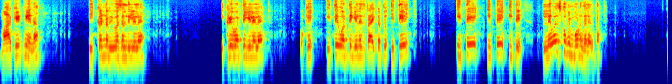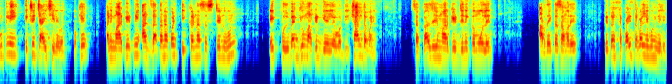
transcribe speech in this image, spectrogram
मार्केटने आहे ना इकडनं रिव्हर्सल दिलेलं आहे. इकडे वरती गेलेलं आहे. ओके इथे वरती गेल्याचं ट्राय करतो. इथे इथे इथे इथे. लेवल्स खूप इम्पॉर्टंट झाले आता. कुठली? एकशे चाळीसची लेवल ओके आणि मार्केटने आज जाताना पण इकडनं सस्टेन होऊन एक पुलबॅक घेऊन मार्केट गेलेलं आहे वरती. शांतपणे. सकाळचे जे मार्केट ज्यांनी कमवलेत अर्धा एक तासामध्ये ते तर सकाळी सकाळी निघून गेलेत.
